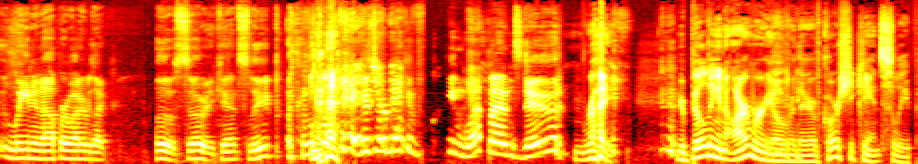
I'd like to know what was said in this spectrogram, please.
leaning up or whatever. He's like, "Oh, sorry, can't sleep." Like, yeah, because you're making fucking weapons, dude. Right. You're building an armory over there. Of course you can't sleep.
